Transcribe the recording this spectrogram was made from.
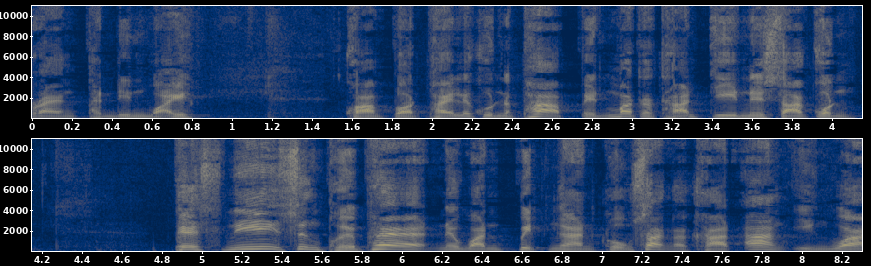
แรงแผ่นดินไหว ความปลอดภัยและคุณภาพเป็นมาตรฐานจีนในสากล เพจนี้ซึ่งเผยแพร่ในวันปิดงานโครงสร้างอาคารอ้างอิงว่า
